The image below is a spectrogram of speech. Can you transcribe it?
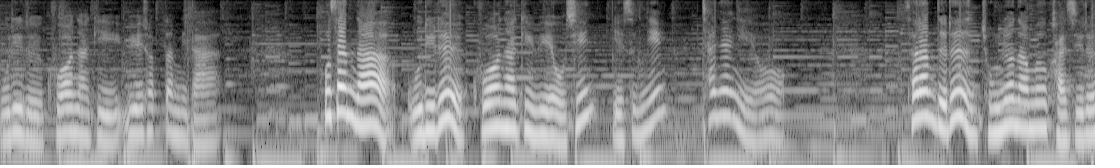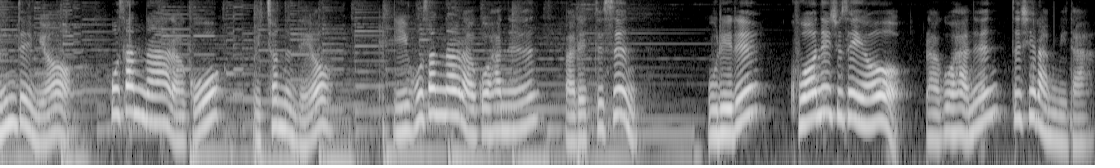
우리를 구원하기 위해셨답니다. 호산나, 우리를 구원하기 위해 오신 예수님 찬양이에요. 사람들은 종려나무 가지를 흔들며 호산나라고 외쳤는데요. 이 호산나라고 하는 말의 뜻은 우리를 구원해 주세요 라고 하는 뜻이랍니다.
